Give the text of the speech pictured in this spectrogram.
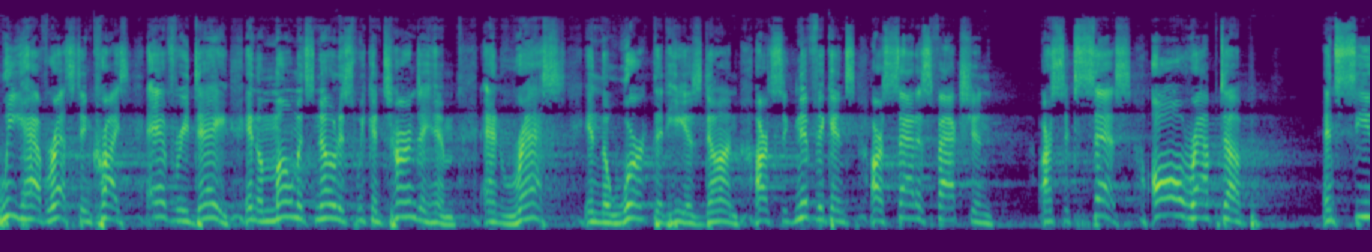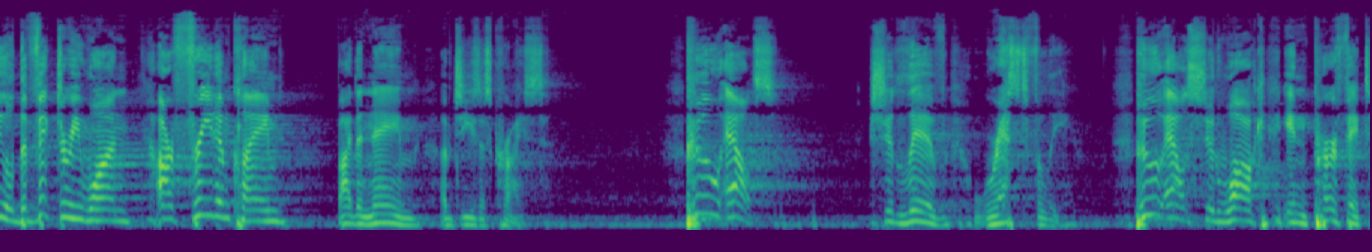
We have rest in Christ every day. In a moment's notice, we can turn to Him and rest in the work that He has done. Our significance, our satisfaction, our success, all wrapped up and sealed, the victory won, our freedom claimed by the name of Jesus Christ. Who else should live restfully? Who else should walk in perfect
